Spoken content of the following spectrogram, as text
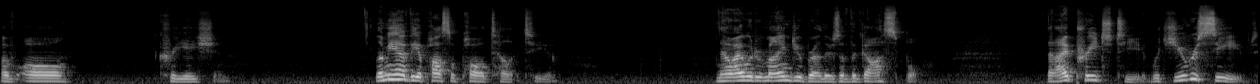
of all creation. Let me have the Apostle Paul tell it to you. Now I would remind you, brothers, of the gospel that I preached to you, which you received,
